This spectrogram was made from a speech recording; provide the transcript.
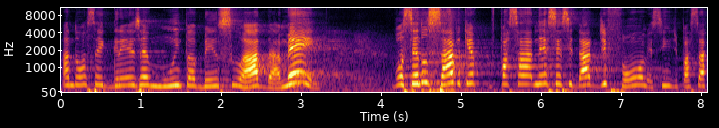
A nossa igreja é muito abençoada. Amém? Você não sabe o que é passar necessidade de fome, assim, de passar,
